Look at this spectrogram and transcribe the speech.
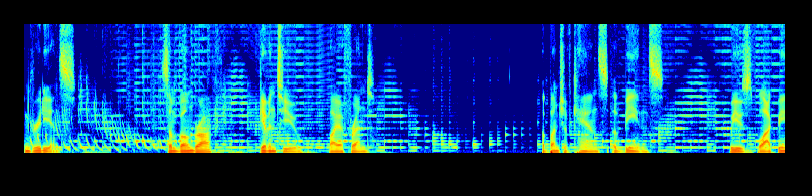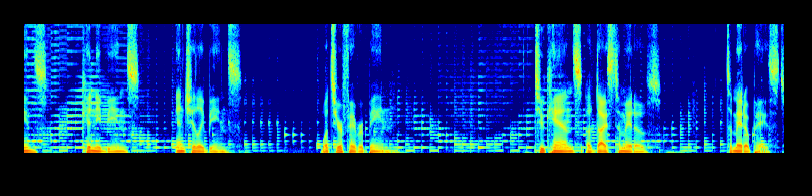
Ingredients Some bone broth given to you by a friend. A bunch of cans of beans. We used black beans, kidney beans, and chili beans. What's your favorite bean? Two cans of diced tomatoes, tomato paste,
